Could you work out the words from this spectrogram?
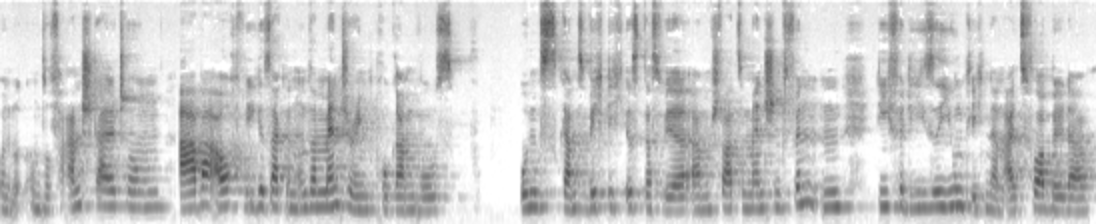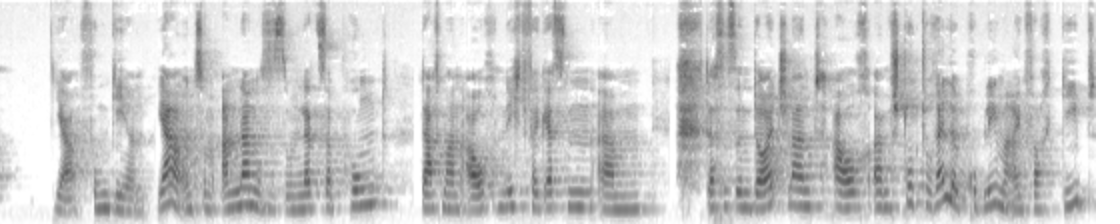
und unsere Veranstaltungen, aber auch, wie gesagt, in unserem Mentoring-Programm, wo es uns ganz wichtig ist, dass wir ähm, schwarze Menschen finden, die für diese Jugendlichen dann als Vorbilder ja, fungieren. Ja, und zum anderen, das ist so ein letzter Punkt, darf man auch nicht vergessen, ähm, dass es in Deutschland auch ähm, strukturelle Probleme einfach gibt,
